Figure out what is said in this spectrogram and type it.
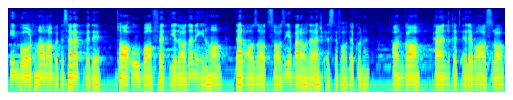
این بردها را به پسرت بده تا او با فدیه دادن اینها در آزادسازی برادرش استفاده کند. آنگاه پنج قطعه لباس را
